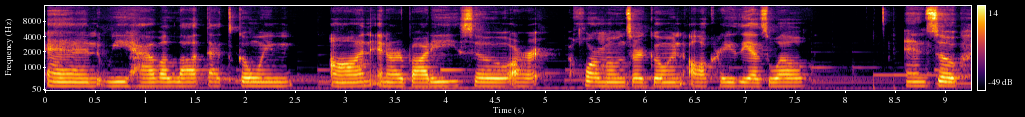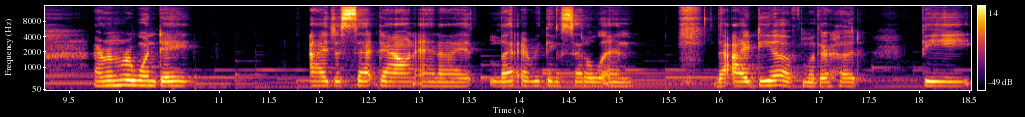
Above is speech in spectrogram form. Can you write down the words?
and we have a lot that's going on in our body. So our hormones are going all crazy as well. And so I remember one day I just sat down and I let everything settle in. The idea of motherhood, the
